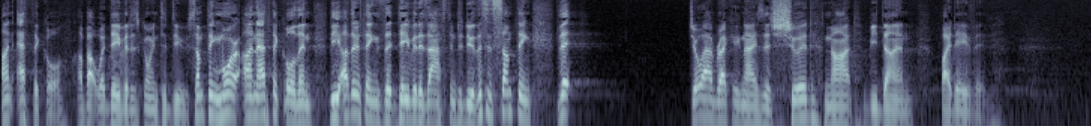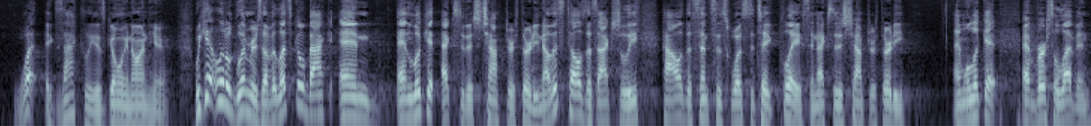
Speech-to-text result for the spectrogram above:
unethical about what David is going to do, something more unethical than the other things that David has asked him to do. This is something that Joab recognizes should not be done by David. What exactly is going on here? We get little glimmers of it. Let's go back and and look at Exodus chapter 30. Now, this tells us actually how the census was to take place in Exodus chapter 30. And we'll look at, at verse 11.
